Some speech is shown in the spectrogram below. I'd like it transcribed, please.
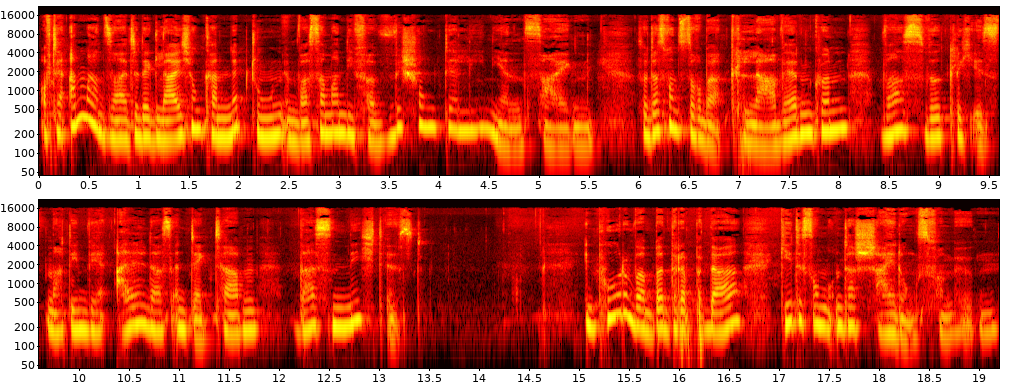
Auf der anderen Seite der Gleichung kann Neptun im Wassermann die Verwischung der Linien zeigen, sodass wir uns darüber klar werden können, was wirklich ist, nachdem wir all das entdeckt haben, was nicht ist. In Purva Bhadrapada geht es um Unterscheidungsvermögen.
